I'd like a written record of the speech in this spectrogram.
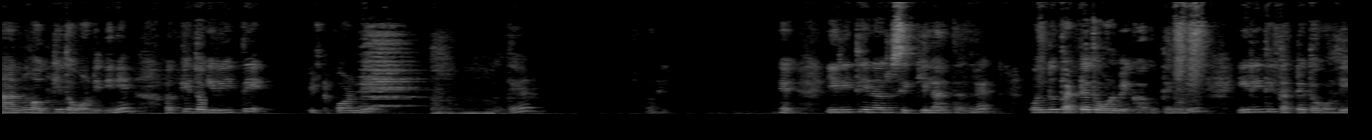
ನಾನು ಅಕ್ಕಿ ತೊಗೊಂಡಿದ್ದೀನಿ. ಅಕ್ಕಿ ತೊ ಈ ರೀತಿ ಇಟ್ಕೊಂಡು ಮತ್ತೆ ನೋಡಿ. ಈ ರೀತಿ ಏನಾದರೂ ಸಿಕ್ಕಿಲ್ಲ ಅಂತಂದರೆ ಒಂದು ತಟ್ಟೆ ತೊಗೊಳ್ಬೇಕಾಗುತ್ತೆ ನೋಡಿ. ಈ ರೀತಿ ತಟ್ಟೆ ತೊಗೊಂಡು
